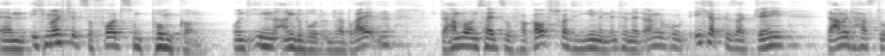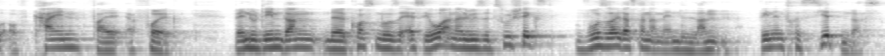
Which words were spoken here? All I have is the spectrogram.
ähm, ich möchte jetzt sofort zum Punkt kommen und ihnen ein Angebot unterbreiten. Da haben wir uns halt so Verkaufsstrategien im Internet angeguckt. Ich habe gesagt, Jenny, damit hast du auf keinen Fall Erfolg. Wenn du dem dann eine kostenlose SEO-Analyse zuschickst, wo soll das dann am Ende landen? Wen interessiert denn das?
